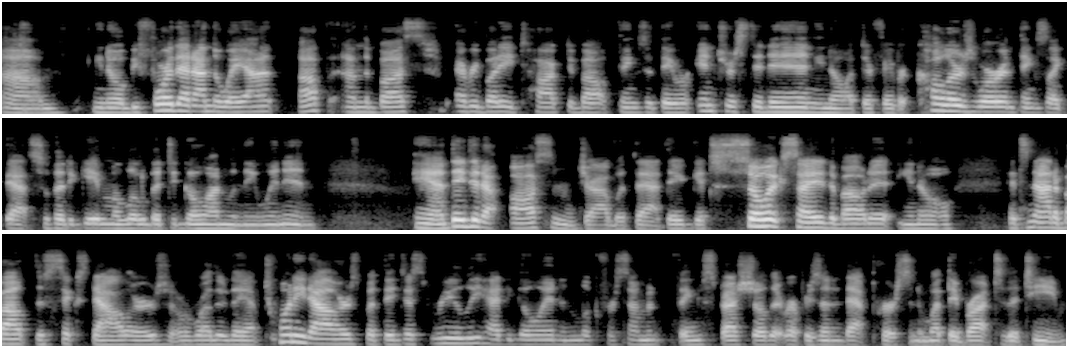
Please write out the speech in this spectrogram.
Um, you know, before that, on the way on, up on the bus, everybody talked about things that they were interested in, you know, what their favorite colors were and things like that, so that it gave them a little bit to go on when they went in. And they did an awesome job with that. They get so excited about it, you know it's not about the six dollars or whether they have twenty dollars, but they just really had to go in and look for something special that represented that person and what they brought to the team.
